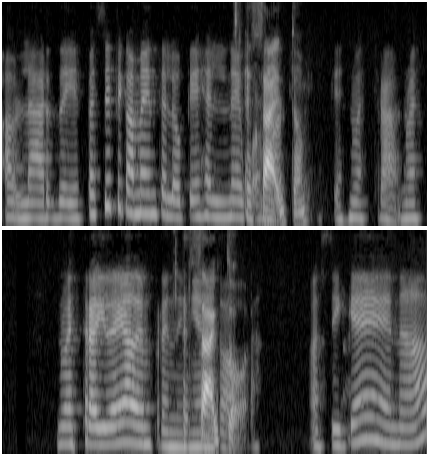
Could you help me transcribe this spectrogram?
hablar de específicamente lo que es el network Exacto. que es nuestra, nuestra, idea de emprendimiento ahora. Así que nada,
